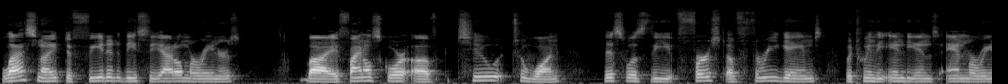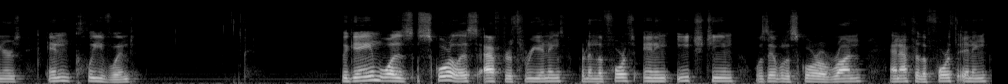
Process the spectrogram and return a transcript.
last night defeated the Seattle Mariners by a final score of 2 to 1. This was the first of 3 games between the Indians and Mariners in Cleveland. The game was scoreless after three innings, but in the fourth inning, each team was able to score a run, and after the fourth inning,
